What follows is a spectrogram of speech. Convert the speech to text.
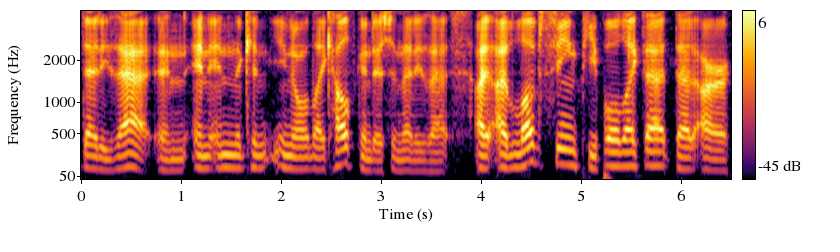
that he's at and and in the con, you know like health condition that he's at. I i love seeing people like that that are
